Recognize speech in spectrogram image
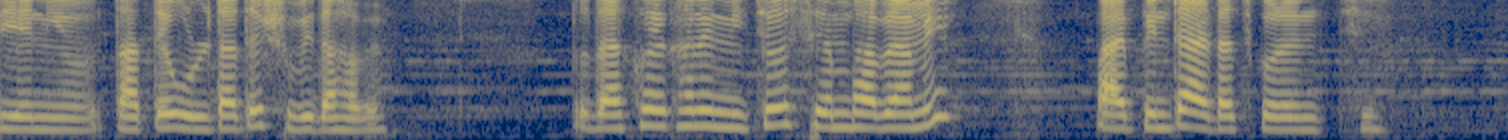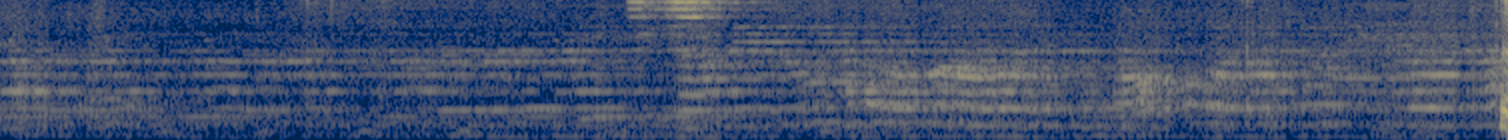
দিয়ে নিও, তাতে উল্টাতে সুবিধা হবে। তো দেখো এখানে নিচেও সেমভাবে আমি পাইপিংটা অ্যাটাচ করে নিচ্ছি। তো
